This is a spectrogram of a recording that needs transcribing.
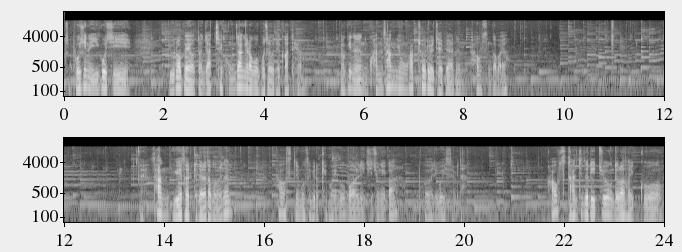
지금 보시는 이곳이 유럽의 어떤 야채 공장이라고 보셔도 될 것 같아요. 여기는 관상용 화초를 재배하는 하우스인가 봐요. 네, 산 위에서 이렇게 내려다보면은 하우스들 모습이 이렇게 보이고 멀리 지중해가 보여지고 있습니다 하우스 단지들이 쭉 늘어서 있고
